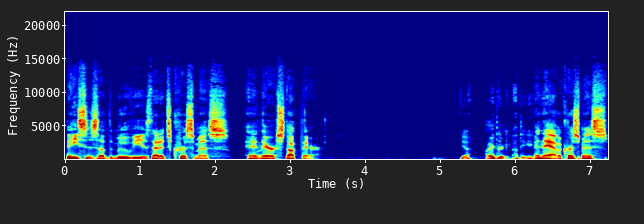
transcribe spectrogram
basis of the movie is that it's Christmas and they're stuck there, Yeah. I agree. think, I think and they have a Christmas.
